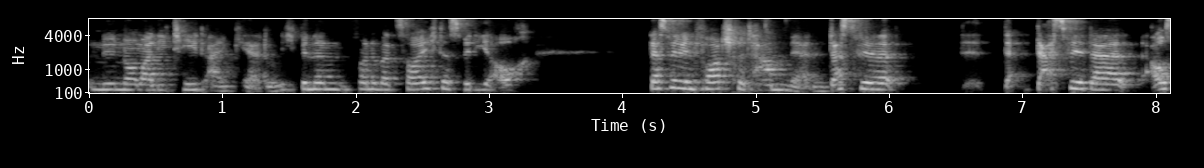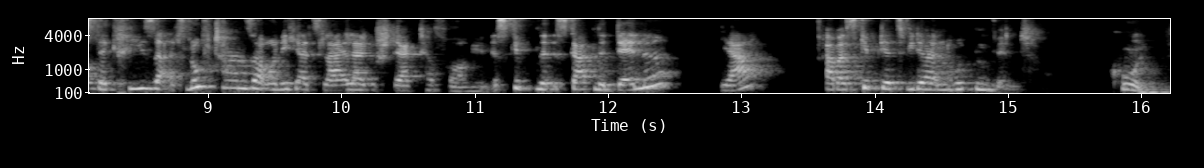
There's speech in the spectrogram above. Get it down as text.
eine Normalität einkehrt. Und ich bin davon überzeugt, dass wir die auch, dass wir den Fortschritt haben werden, dass wir dass wir da aus der Krise als Lufthansa und nicht als Leila gestärkt hervorgehen. Es, gibt eine, es gab eine Delle, ja, aber es gibt jetzt wieder einen Rückenwind. Cool.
